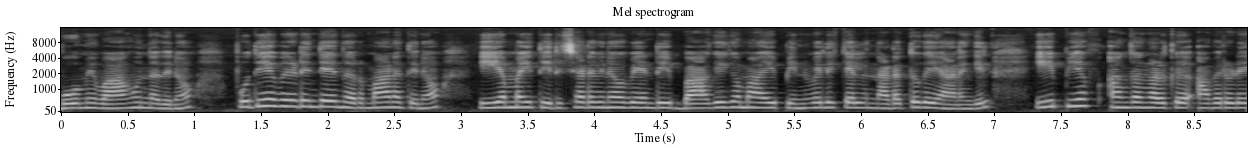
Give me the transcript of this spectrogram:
ഭൂമി വാങ്ങുന്നതിനോ പുതിയ വീടിന്റെ നിർമ്മാണ നിർമ്മാണത്തിനോ ഇ എം ഐ തിരിച്ചടവിനോ വേണ്ടി ഭാഗികമായി പിൻവലിക്കൽ നടത്തുകയാണെങ്കിൽ ഇ പി എഫ് അംഗങ്ങൾക്ക് അവരുടെ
